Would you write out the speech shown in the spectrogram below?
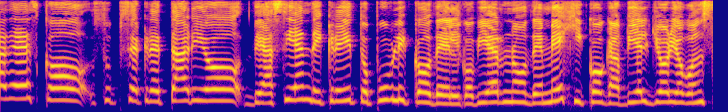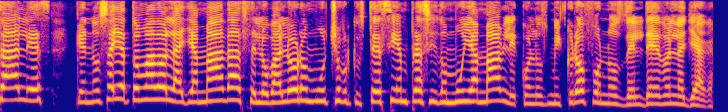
agradezco, subsecretario de Hacienda y Crédito Público del Gobierno de México, Gabriel Llorio González, que nos haya tomado la llamada. Se lo valoro mucho porque usted siempre ha sido muy amable con los micrófonos del dedo en la llaga.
